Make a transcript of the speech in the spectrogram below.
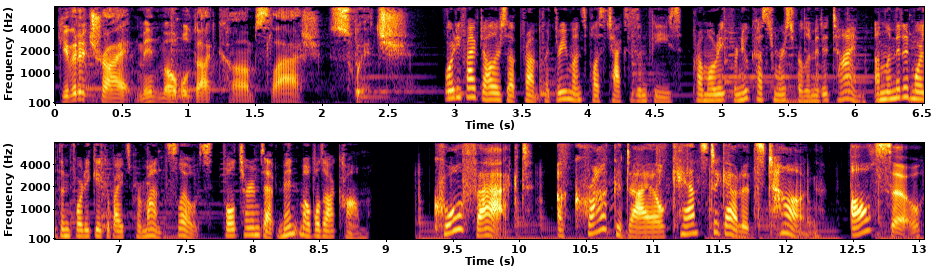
Give it a try at mintmobile.com slash switch. $45 upfront for three months plus taxes and fees. Promote for new customers for limited time. Unlimited more than 40 gigabytes per month. Slows. Full terms at mintmobile.com. Cool fact a crocodile can't stick out its tongue. Also,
